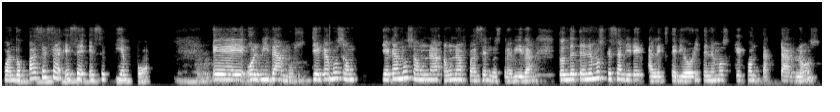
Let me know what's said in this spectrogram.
Cuando, pasa ese, ese tiempo, eh, olvidamos, llegamos a un llegamos a una, a una fase en nuestra vida donde tenemos que salir e, al exterior y tenemos que contactarnos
